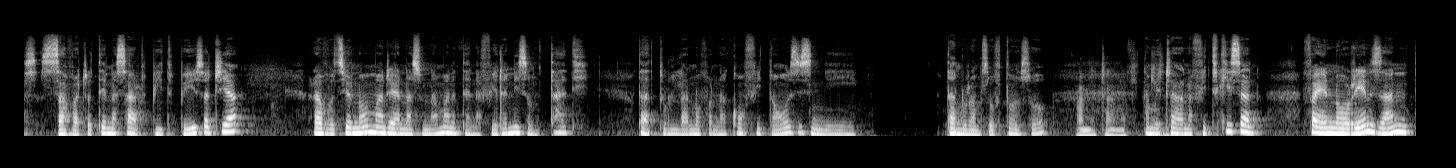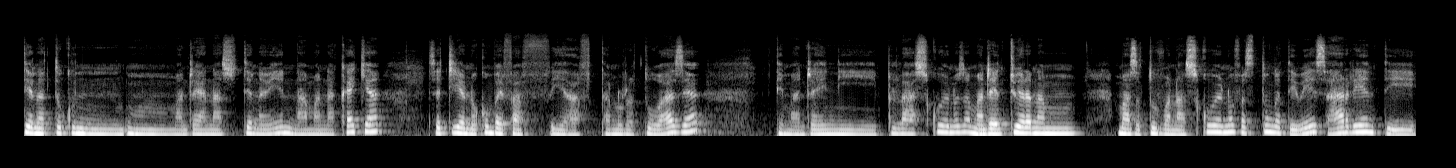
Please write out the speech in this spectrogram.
zavatra tena sarobidy be io satria raha vao tsy ianao mandray an'azy ho namana dia any avelany izy mitady, mitady olona hanaovana confidence izy ny. tanora amin'izao fotoana izao ametrahana fitokisana fa ianao ireny izany ny tena tokony mandray anaso tena hoe namana akaika satria ianao koa mba efa avy tanora toa azy a dia mandray ny plasy koa ianao zany mandray ny toerana mahazatovana azy koa ianao fa tsy tonga dia hoe za ireny dia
